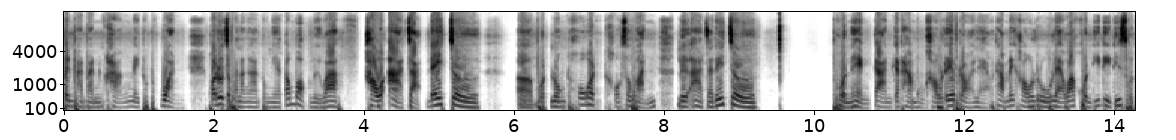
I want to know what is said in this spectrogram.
เป็นพันพันๆครั้งในทุกๆวัน เพราะดูจากพลังงานตรงนี้ต้องบอกเลยว่า เขาอาจจะได้เจอเอ่อบทลงโทษของสวรรค์ หรืออาจจะได้เจอผลแห่งการกระทำของเขาเรียบร้อยแล้วทำให้เขารู้แล้วว่าคนที่ดีที่สุด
